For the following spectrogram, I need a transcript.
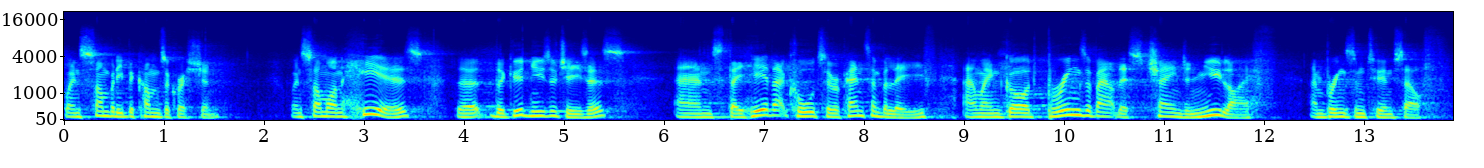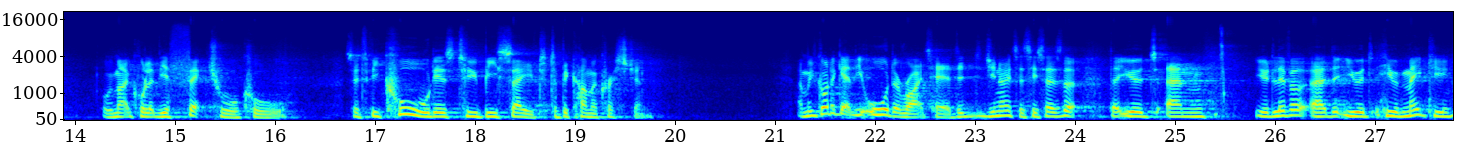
when somebody becomes a Christian. When someone hears the, the good news of Jesus and they hear that call to repent and believe, and when God brings about this change and new life and brings them to himself. We might call it the effectual call. So to be called is to be saved, to become a Christian. And we've got to get the order right here. Did, did you notice? He says that, that you'd, um, you'd live, uh, that you would, he would make you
